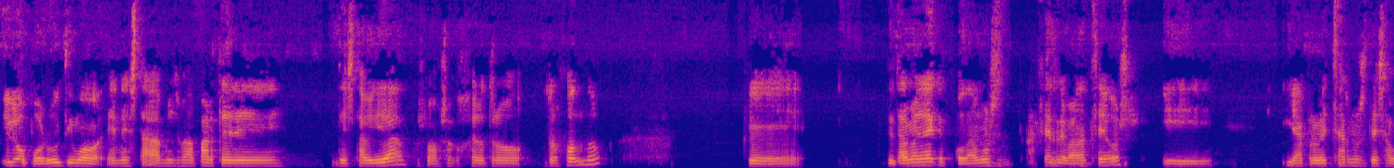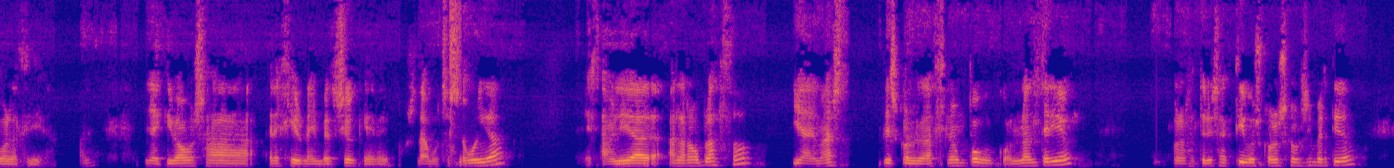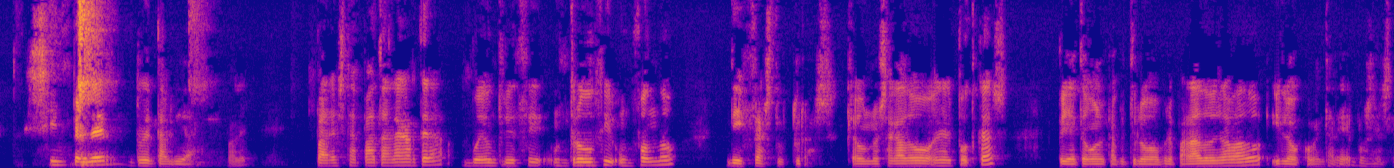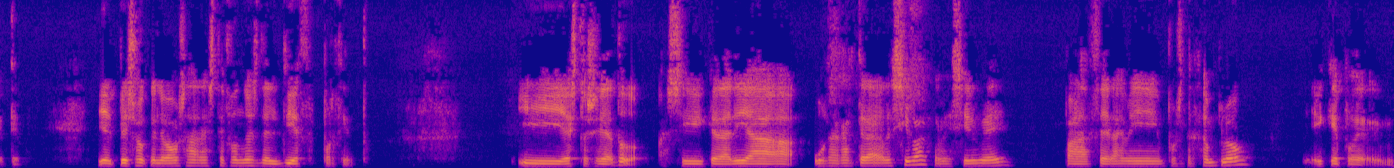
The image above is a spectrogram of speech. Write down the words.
Y luego, por último, en esta misma parte de, estabilidad, pues vamos a coger otro, otro fondo que de tal manera que podamos hacer rebalanceos y, aprovecharnos de esa volatilidad. Y aquí vamos a elegir una inversión que pues, da mucha seguridad, estabilidad a largo plazo y además descorrelaciona un poco con lo anterior, con los anteriores activos con los que hemos invertido sin perder rentabilidad. Para esta pata de la cartera voy a introducir, un fondo de infraestructuras que aún no he sacado en el podcast, pero ya tengo el capítulo preparado y grabado y lo comentaré pues, en septiembre. Y el peso que le vamos a dar a este fondo es del 10%. Y esto sería todo. Así quedaría una cartera agresiva que me sirve para hacer a mí, pues de ejemplo, y que,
